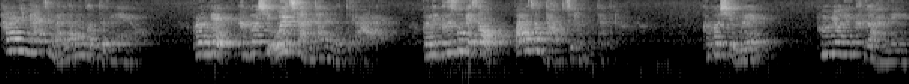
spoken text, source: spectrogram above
하나님이 하지 말라는 것들을 해요. 그런데 그것이 옳지 않다는 것들을 알아요. 그런데 그 속에서 빠져나오지를 못하더라고요. 그것이 왜? 분명히 그 안에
